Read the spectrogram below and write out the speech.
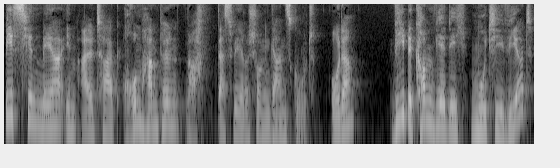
bisschen mehr im Alltag rumhampeln, ach, das wäre schon ganz gut, oder? Wie bekommen wir dich motiviert?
